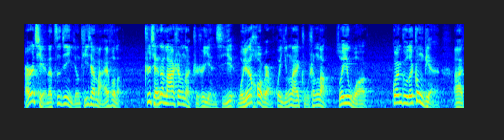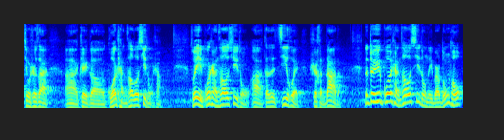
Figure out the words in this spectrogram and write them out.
而且呢资金已经提前埋伏了。之前的拉升呢，只是演习，我觉得后边会迎来主升浪，所以我关注的重点啊，就是在啊这个国产操作系统上，所以国产操作系统啊，它的机会是很大的。那对于国产操作系统里边龙头，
